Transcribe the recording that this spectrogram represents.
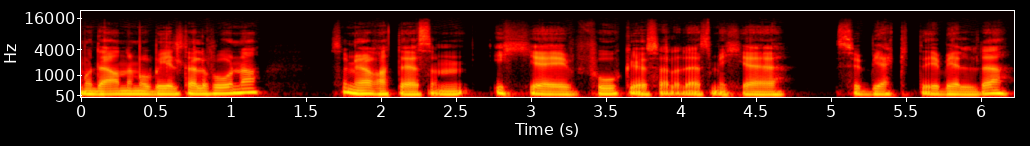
moderne mobiltelefoner, som gjør at det som ikke er i fokus, eller det som ikke er subjektet i bildet,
